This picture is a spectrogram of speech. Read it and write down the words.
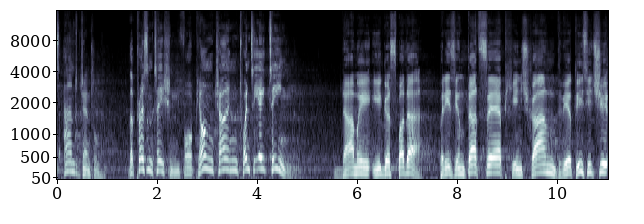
Ladies and gentlemen, the presentation for Pyeongchang 2018. Дамы и господа, презентация Пхенчхан 2018.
